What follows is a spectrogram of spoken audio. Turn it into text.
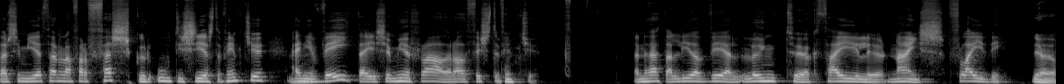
Þar sem ég þannig að fara feskur út í síðasta 50 en ég veit að ég sé mjög hraður að fyrstu 50 þannig þetta að líða vel löngtök, þægilegur, næs flæði, já, já,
